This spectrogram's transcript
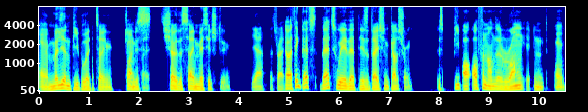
a million people that are saying trying to s- show the same message to yeah, that's right. no, I think that's that's where that hesitation comes from. Is people are often on the wrong end of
